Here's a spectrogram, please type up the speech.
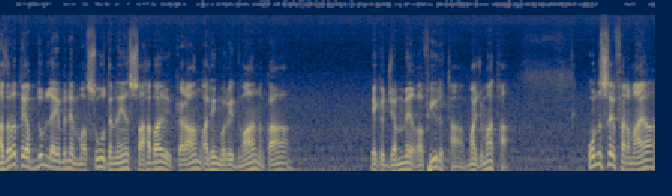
حضرت عبداللہ ابن مسعود نے صحابہ کرام علیہ مردوان کا ایک جمع غفیر تھا، مجمع تھا۔ ان سے فرمایا،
